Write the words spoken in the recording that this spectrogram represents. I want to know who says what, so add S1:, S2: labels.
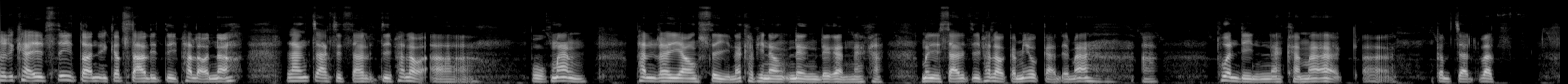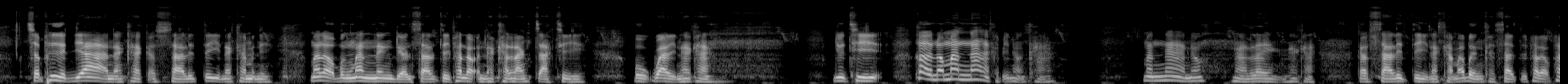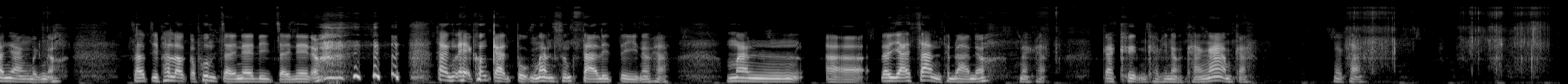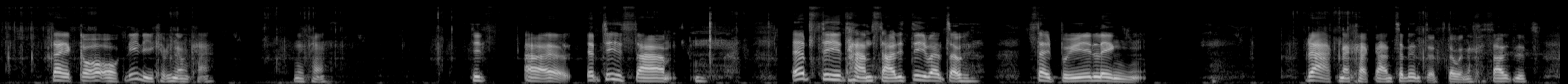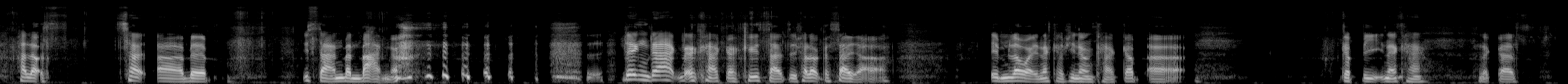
S1: สวัสดีค่ะเอฟซีตอนนี้กับสาวลิติพะเลาะเนาะหลังจากศึกษาวลิติพะเลาะอ่าปลูกมันพันระยองสี่นะคะพี่น้องหนึ่งเดือนนะคะมันอยู่สาวลิติพะเลาะก็มีโอกาสได้มาอ่าพ่วนดินนะคะมาอ่ากำจัดวัชพืชหญ้านะคะกับสาลิตินะคะมันนี้มาเราเบิ่งมันหนึ่งเดือนสาลิติพะเลาะนะคะหลังจากที่ปลูกไว้นะคะ อยู่ที่เขาเอาน้ำมันหน้าค่ะพี่น้องคะ มันหน้าเนาะหน้าแรงนะคะ กับสาลิตีนะคะ มาเบิ่งค่ะสาลิติพะเราพันยางเบิ่งเนาะสาลิติพะเราก็ภูมิใจในดีใจในเนาะครั้งแรกของการปลูกมันสุงสาลิตีนะคะมันเอ่อระยะสั้นพันวาเนาะนะคะก็ขึ้นค่ะพี่น้องขางามค่ะนะคะแต่ก็ออกดีดีค่ะพี่น้องค่ะนะคะที่เอ่อฟซีสามเอฟซีถามสาลิตีว่าจะ ใส่ปุ๋ยเล่งรากนะคะ การเจริญเติบโตนะคะสาวจะถ้าเราใช้อ่าแบบอีสานบ้านๆเนาะเร่งรากนะคะก็คือสาวจิพาเราก็ใส่อ่าเอ็มลอยนะคะ พี่น้องค่ะกับอ่ากะปินะคะ แล้วก็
